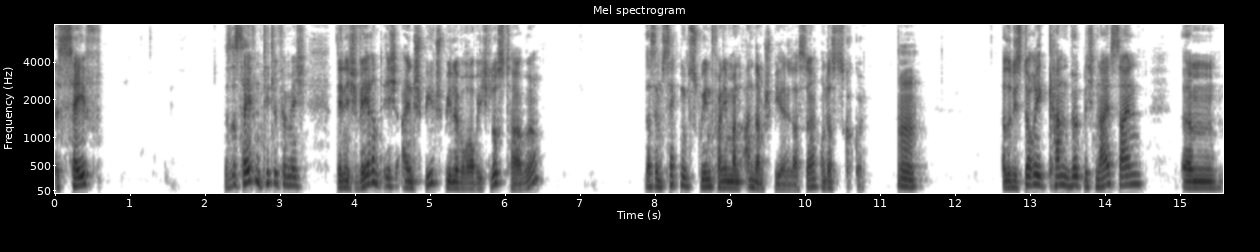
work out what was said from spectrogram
safe. Es ist safe ein Titel für mich, den ich, während ich ein Spiel spiele, worauf ich Lust habe, das im Second Screen von jemand anderem spielen lasse und das gucke. Hm. Also die Story kann wirklich nice sein. Ähm,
